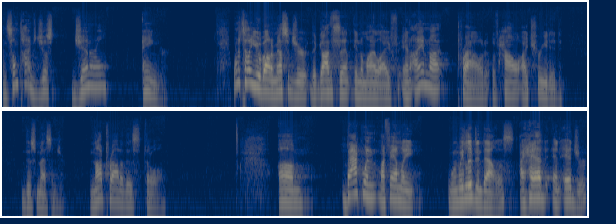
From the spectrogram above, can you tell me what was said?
and sometimes just general anger. I want to tell you about a messenger that God sent into my life, and I am not proud of how I treated this messenger. I'm Not proud of this at all. Um, back when my family, when we lived in Dallas, I had an edger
